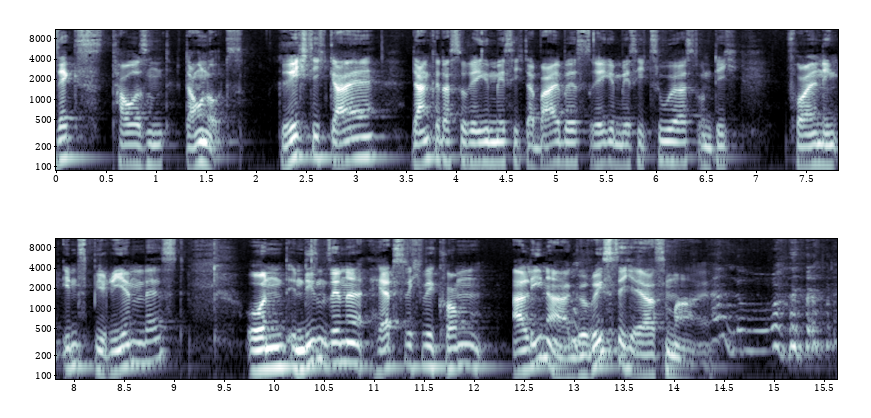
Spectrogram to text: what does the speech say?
6000 Downloads. Richtig geil. Danke, dass du regelmäßig dabei bist, regelmäßig zuhörst und dich vor allen Dingen inspirieren lässt. Und in diesem Sinne, herzlich willkommen, Alina. Grüß dich erstmal. Hallo.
